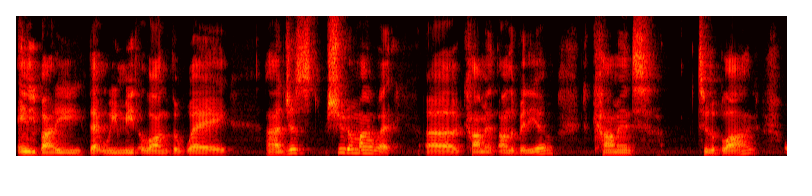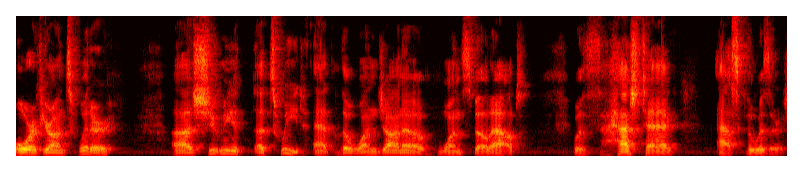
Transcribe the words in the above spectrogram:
anybody that we meet along the way, uh, just shoot them my way. Uh, comment on the video, comment to the blog, or if you're on Twitter, uh, shoot me a, a, tweet at the one John O, one spelled out, with hashtag Ask the Wizard.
